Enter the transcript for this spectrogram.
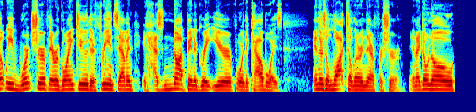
but we weren't sure if they were going to. They're three and seven. It has not been a great year for the Cowboys. And there's a lot to learn there for sure. And I don't know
